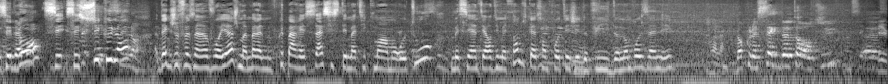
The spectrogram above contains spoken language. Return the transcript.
c'est bon, c'est succulent. Dès que je faisais un voyage, ma mère, elle me préparait ça systématiquement à mon retour, mais c'est interdit maintenant parce qu'elles sont protégées depuis de nombreuses années. Voilà. Donc le steak de tortue. Euh,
